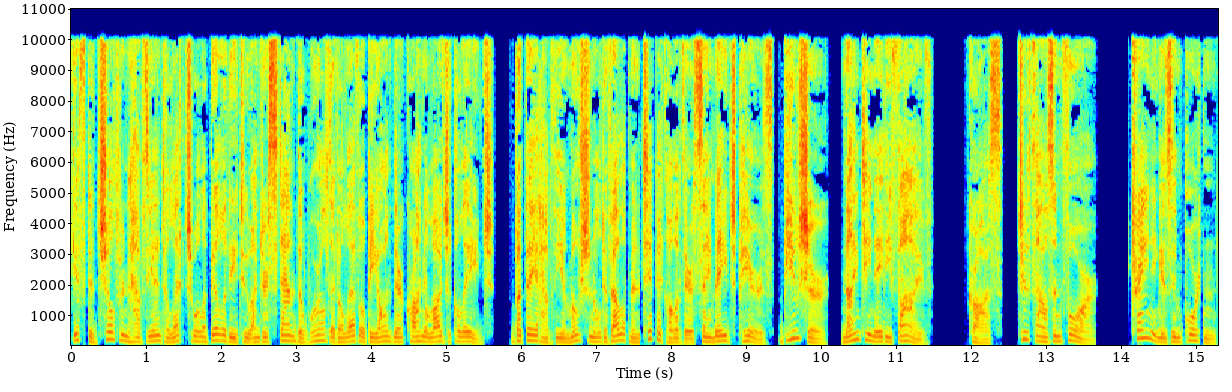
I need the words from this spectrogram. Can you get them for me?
Gifted children have the intellectual ability to understand the world at a level beyond their chronological age, but they have the emotional development typical of their same age peers. Buescher, 1985. Cross, 2004. Training is important.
